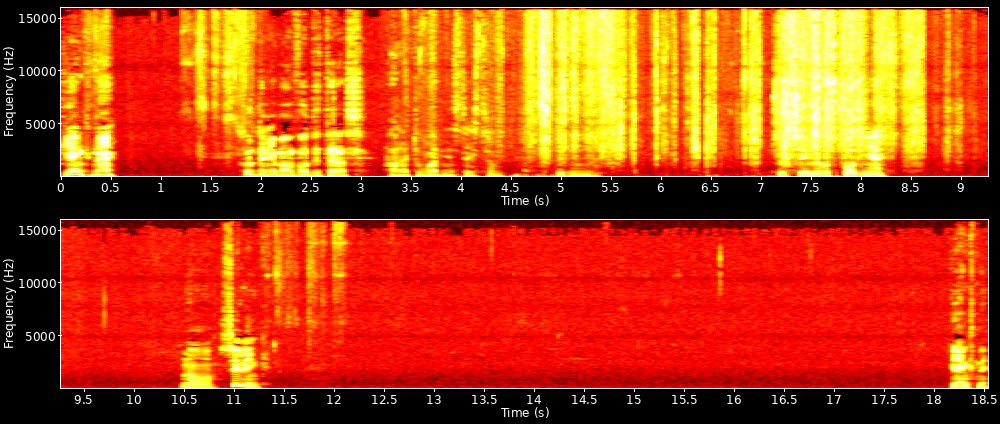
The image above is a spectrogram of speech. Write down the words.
Piękne. Kurde, nie mam wody teraz. Ale tu ładnie z tej strony. Przetrzyjmy o spodnie. No, shilling. Piękny.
